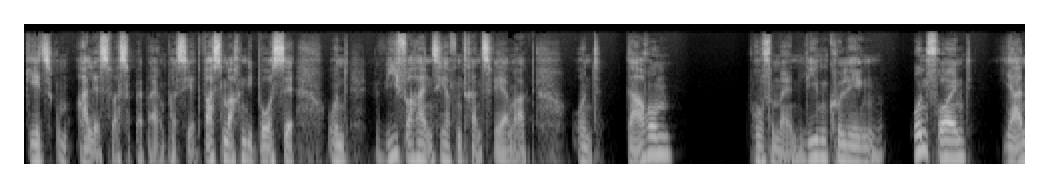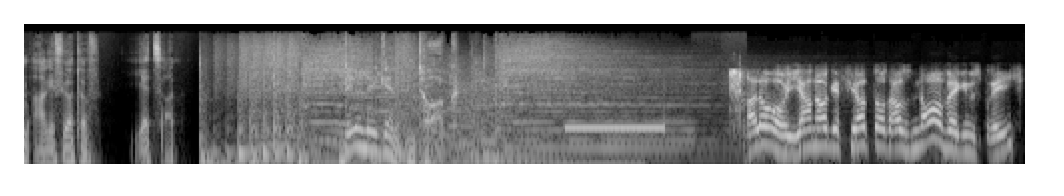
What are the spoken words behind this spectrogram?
geht es um alles, was bei Bayern passiert. Was machen die Bosse und wie verhalten sie sich auf dem Transfermarkt? Und darum rufe meinen lieben Kollegen und Freund Jan Age Fjordhoff jetzt an. Der Legendentalk. Hallo, Jan Age Fjordhoff aus Norwegen spricht.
